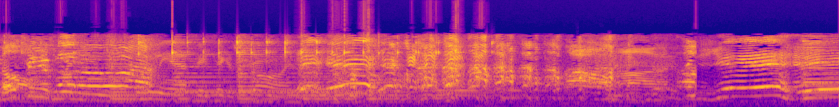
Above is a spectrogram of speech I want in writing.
Belching is when you in the ass and you take a straw. Yeah!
